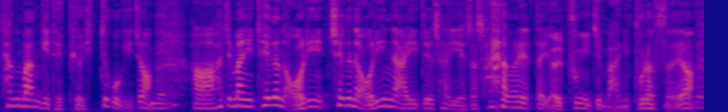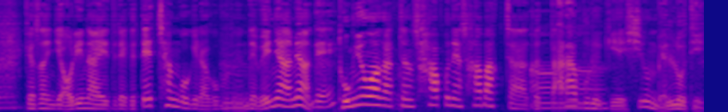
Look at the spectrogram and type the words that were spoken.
상반기 대표 히트곡이죠. 네. 아, 하지만 이 최근 어린 최근에 어린 아이들 사이에서 사랑을 했다 열풍이 좀 많이 불었어요. 네, 네. 그래서 이제 어린 아이들의 그 떼창곡이라고 부르는데 음. 왜냐하면 네. 동요와 같은 4분의 4박자 그 아. 따라 부르기에 쉬운 멜로디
